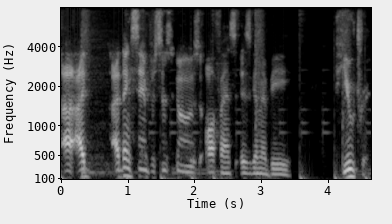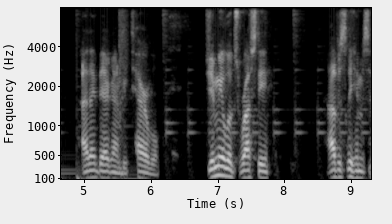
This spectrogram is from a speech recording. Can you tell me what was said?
I I, think San Francisco's offense is going to be putrid. I think they're going to be terrible. Jimmy looks rusty. Obviously, he missed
